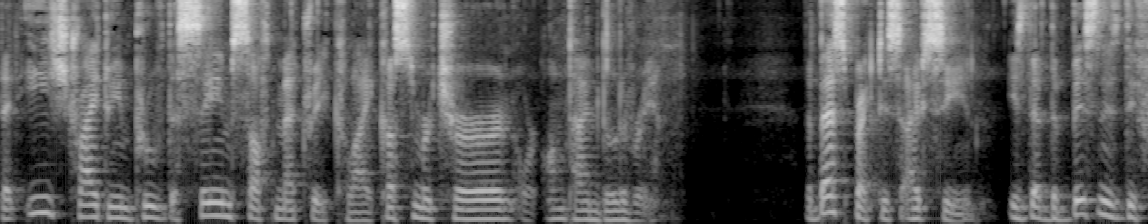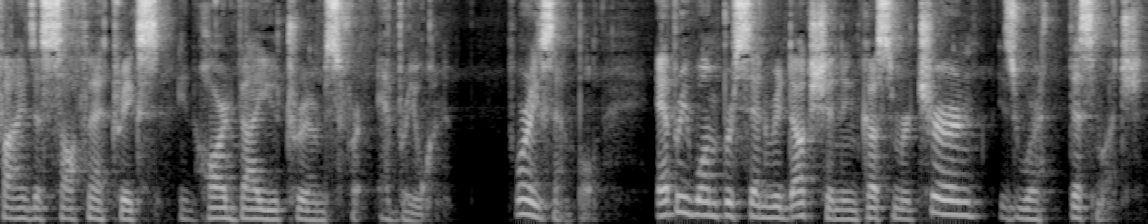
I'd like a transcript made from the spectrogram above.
that each try to improve the same soft metric like customer churn or on time delivery. The best practice I've seen is that the business defines the soft metrics in hard value terms for everyone. For example, every 1% reduction in customer churn is worth this much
